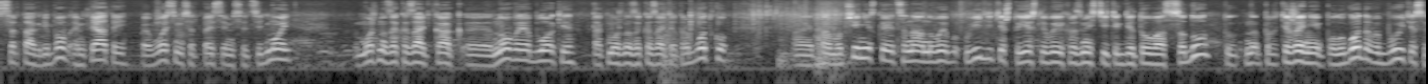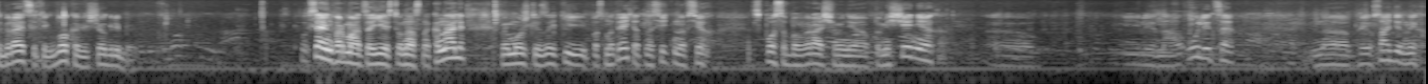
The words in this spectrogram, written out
сорта грибов, М5, П80, П77. Можно заказать как э, новые блоки, так можно заказать отработку. Э, Там вообще низкая цена, но вы увидите, что если вы их разместите где-то у вас в саду, то на протяжении полугода вы будете собирать с этих блоков еще грибы. Вся информация есть у нас на канале. Вы можете зайти и посмотреть относительно всех способов выращивания в помещениях э, или на улице, на приусадебных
